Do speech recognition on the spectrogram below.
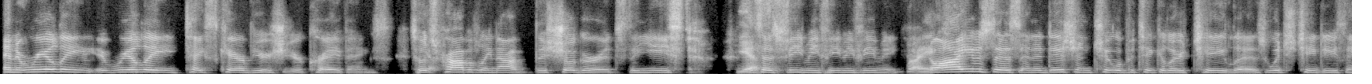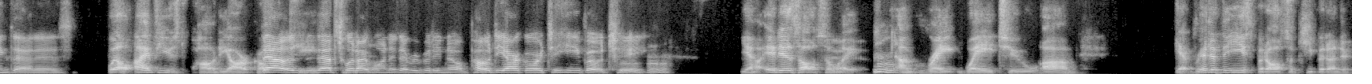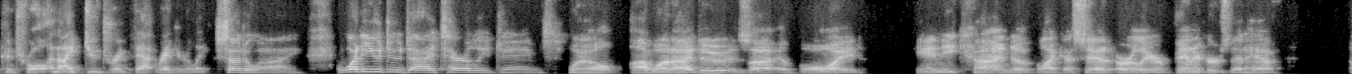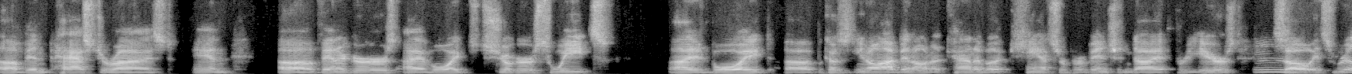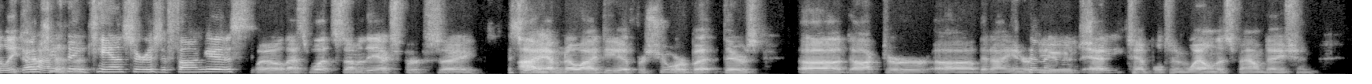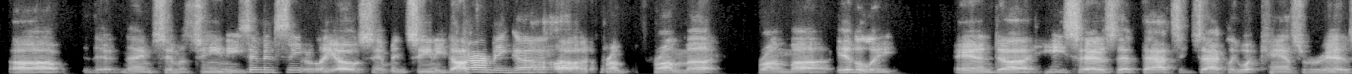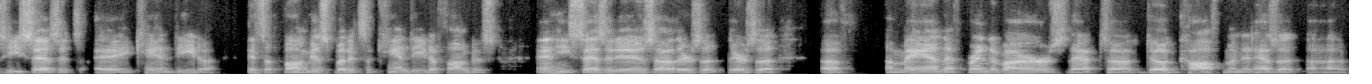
And it really, it really takes care of your your cravings. So it's probably not the sugar; it's the yeast. Yes. It says feed me, feed me, feed me. right. No, I use this in addition to a particular tea, Liz. Which tea do you think that is? Well, I've used Pau d'Arco. That, tea. that's what I Mhm. wanted everybody to know. Pau d'Arco or Taheebo tea. Mhm. Yeah, it is also a, a great way to um, get rid of the yeast, but also keep it under control. And I do drink that regularly. So do I. What do you do dietarily, James? Well, uh, what I do is I avoid any kind of, like I said earlier, vinegars that have uh, been pasteurized and uh, vinegars. I avoid sugar, sweets. I avoid uh, because you know I've been on a kind of a cancer prevention diet for years, Mm. so it's really don't you think the- cancer is a fungus? well, that's what some of the experts say. I have no idea for sure, but there's a doctor uh, that I interviewed at Templeton Wellness Foundation uh, that named Simoncini, Simoncini, Tullio Simoncini, doctor charming guy. uh, from from uh, from uh, Italy, and uh, he says that that's exactly what cancer is. He says it's a candida. It's a fungus, but it's a candida fungus, and he says it is. Uh, there's a there's a, a a man, a friend of ours, that uh, Doug Kaufman, that has a, a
